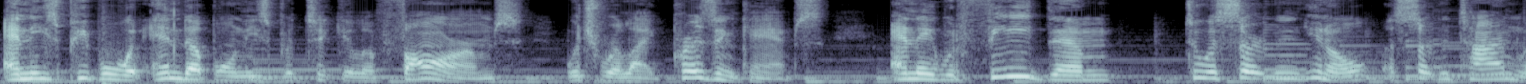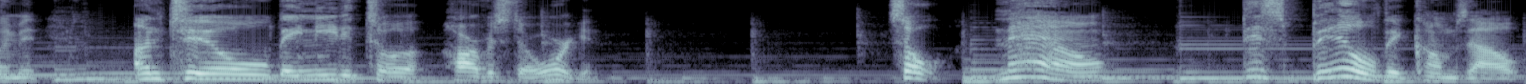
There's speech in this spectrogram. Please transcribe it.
And these people would end up on these particular farms, which were like prison camps, and they would feed them to a certain, you know, a certain time limit until they needed to harvest their organ. So now, this bill that comes out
